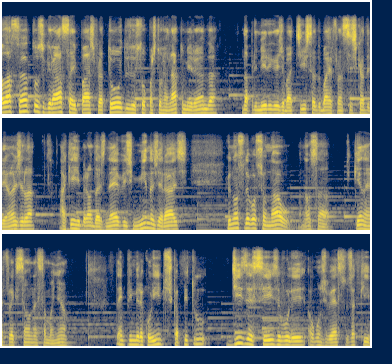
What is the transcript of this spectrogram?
Olá, Santos, graça e paz para todos. Eu sou o pastor Renato Miranda, da Primeira Igreja Batista do bairro Francisco Adriângela, aqui em Ribeirão das Neves, Minas Gerais. E o nosso devocional, a nossa pequena reflexão nessa manhã, está em 1 Coríntios, capítulo 16. Eu vou ler alguns versos aqui.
